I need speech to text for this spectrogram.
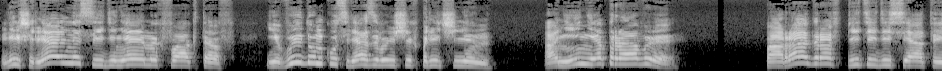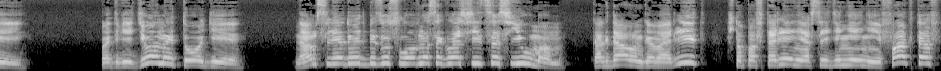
лишь реальность соединяемых фактов – и выдумку связывающих причин. Они не правы. Параграф 50. Подведем итоги. Нам следует, безусловно, согласиться с Юмом, когда он говорит, что повторение в соединении фактов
